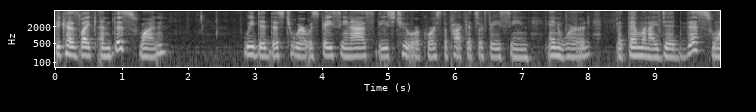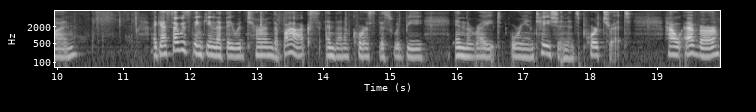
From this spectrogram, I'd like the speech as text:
Because like in this one, we did this to where it was facing us. These two, of course, the pockets are facing inward. But then when I did this one, I guess I was thinking that they would turn the box and then of course this would be in the right orientation, it's portrait. However,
